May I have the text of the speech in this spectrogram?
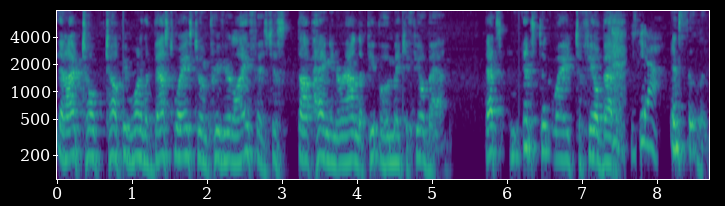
and I told, tell people one of the best ways to improve your life is just stop hanging around the people who make you feel bad. That's an instant way to feel better. Yeah. Instantly.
